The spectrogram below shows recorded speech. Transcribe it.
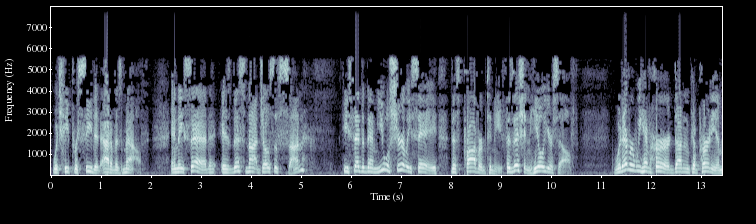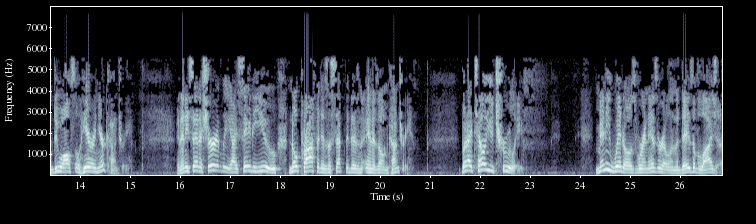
which he proceeded out of his mouth. And they said, Is this not Joseph's son? He said to them, You will surely say this proverb to me, Physician, heal yourself. Whatever we have heard done in Capernaum, do also here in your country. And then he said, Assuredly, I say to you, no prophet is accepted in his own country. But I tell you truly, many widows were in Israel in the days of Elijah,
